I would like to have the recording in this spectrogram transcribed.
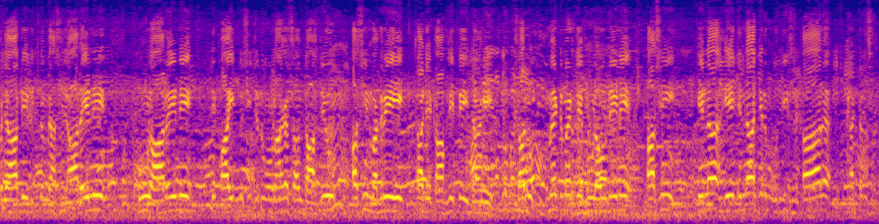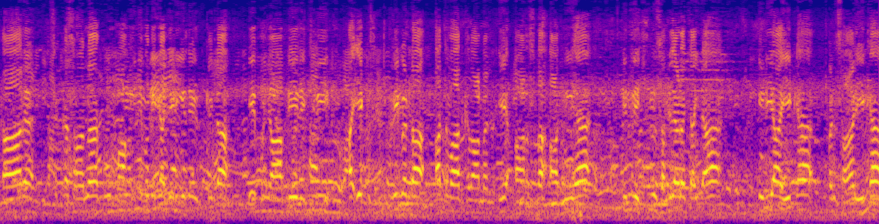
ਪੰਜਾਬ ਦੇ ਵਿੱਚੋਂ ਮੈਸੇਜ ਆ ਰਹੇ ਨੇ ਫੋਨ ਆ ਰਹੇ ਨੇ ਕਿ ਭਾਈ ਤੁਸੀਂ ਜਦੋਂ ਆਉਣਾ ਹੈ ਸਾਨੂੰ ਦੱਸ ਦਿਓ। ਅਸੀਂ ਮਗਰੇ ਤੁਹਾਡੇ ਕਾਫਲੇ ਭੇਜ ਦਾਂਗੇ। ਸਾਨੂੰ ਮਿੰਟ ਮਿੰਟ ਤੇ ਫੋਨ ਆਉਂਦੇ ਨੇ। ਅਸੀਂ ਇਹਨਾਂ ਇਹ ਜਿੰਨਾ ਚਿਰ ਮੋਦੀ ਸਰਕਾਰ, ਖੱਟਰ ਸਰਕਾਰ, ਕਿਸਾਨਾਂ ਕੋ ਮਾਫੀ ਨਹੀਂ ਮੰਗੇਗਾ ਜਿਹੜੀ ਇਹਨੇ ਕਹਿੰਦਾ, ਇਹ ਪੰਜਾਬ ਦੇ ਵਿੱਚ ਵੀ ਇੱਕ ਤਕਰੀਬਨ ਦਾ ਅੱਤਵਾਦ ਖਿਲਾਰਨਾ ਇਹ ਆਰਐਸ ਦਾ ਆਦਮੀ ਹੈ। ਇਹਨੂੰ ਇਸ ਚੀਜ਼ ਨੂੰ ਸਮਝ ਲੈਣਾ ਚਾਹੀਦਾ। ਹੈ ਇੰਡੀਆ ਇੱਕ ਹੈ, ਇਨਸਾਨ ਇੱਕ ਹੈ,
